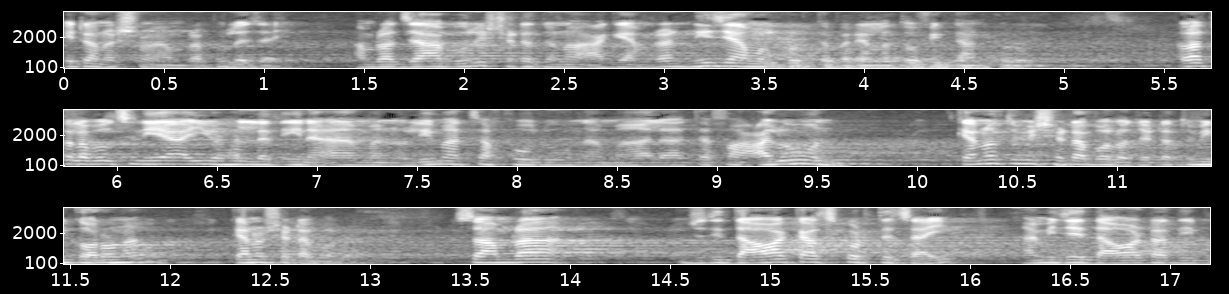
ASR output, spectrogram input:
এটা অনেক সময় আমরা ভুলে যাই। আমরা যা বলি সেটার জন্য আগে আমরা নিজে আমল করতে পারি, আল্লাহ তৌফিক দান করুন আল্লাহ তালা বলছেন, ইয়া আইয়ুহাল্লাযীনা আমানু, লিমা তাকুলুনা মা লা তাফআলুন? কেন তুমি সেটা বলো যেটা তুমি করো না? কেন সেটা বলো? সো আমরা যদি দাওয়া কাজ করতে চাই, আমি যে দাওয়াটা দিব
